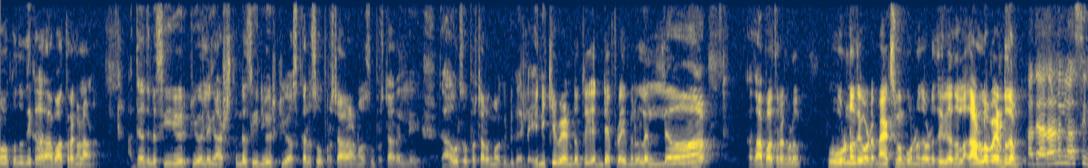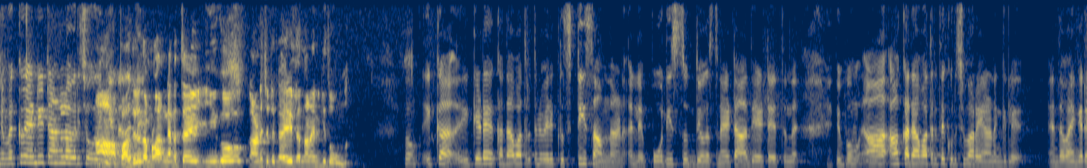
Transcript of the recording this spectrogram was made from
നോക്കുന്നത് ഈ കഥാപാത്രങ്ങളാണ്. അദ്ദേഹത്തിന്റെ സീനിയോരിറ്റിയോ അല്ലെങ്കിൽ അഷ്കറിന്റെ സീനിയോരിറ്റിയോ അസ്കർ സൂപ്പർ സ്റ്റാർ ആണോ സൂപ്പർ സ്റ്റാർ അല്ലേ രാഹുൽ സൂപ്പർ സ്റ്റാർ നോക്കിയിട്ട് കാര്യമില്ല. എനിക്ക് വേണ്ടത് എന്റെ ഫ്രെയിമിലുള്ള എല്ലാ കഥാപാത്രങ്ങളും പൂർണതയോടെ മാക്സിമം പൂർണതയോടെ തരിക എന്നുള്ളത്. അതാണല്ലോ വേണ്ടത് നമുക്ക്. ആ സിനിമയ്ക്ക് വേണ്ടിയിട്ടാണല്ലോ അവർ ആ ചോദിക്കുന്നത് അപ്പോൾ അതിൽ നമ്മൾ അങ്ങനത്തെ ഈഗോ കാണിച്ചിട്ട് കാര്യമില്ലെന്നാണ് എനിക്ക് തോന്നുന്നത്. ഇപ്പം ഇക്ക ഇക്കയുടെ കഥാപാത്രത്തിന്റെ പേര് ക്രിസ്റ്റി സാം എന്നാണ് അല്ലേ? പോലീസ് ഉദ്യോഗസ്ഥനായിട്ട് ആദ്യമായിട്ട് എത്തുന്നത്. ഇപ്പം ആ ആ കഥാപാത്രത്തെക്കുറിച്ച് പറയുകയാണെങ്കിൽ എന്താ ഭയങ്കര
